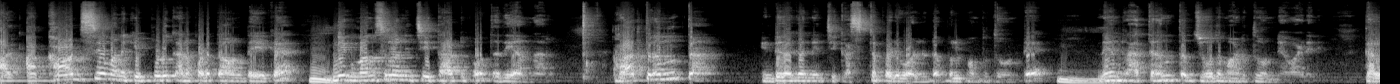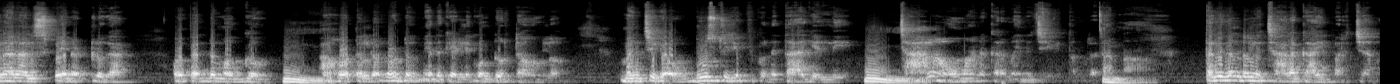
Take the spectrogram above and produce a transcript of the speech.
ఆ- కార్డ్సే మనకి ఎప్పుడు కనపడతా ఉంటాయి ఇక? నీకు మనసులో నుంచి తాటిపోతుంది అన్నారు. రాత్రంతా ఇంటి దగ్గర నుంచి కష్టపడి వాళ్ళు డబ్బులు పంపుతూ ఉంటే నేను రాత్రంతా జూదం ఆడుతూ ఉండేవాడిని. తెల్లారి అలసిపోయినట్లుగా ఓ పెద్ద మగ్గు ఆ హోటల్లో రోడ్డు మీదకి వెళ్ళి గుంటూరు టౌన్లో. మంచిగా బూస్ట్ చెప్పుకుని తాగెళ్ళి చాలా అవమానకరమైన జీవితం తల్లిదండ్రుల్ని చాలా గాయపరిచాను.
